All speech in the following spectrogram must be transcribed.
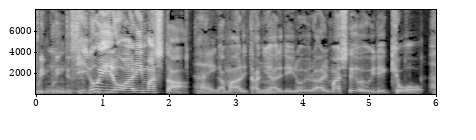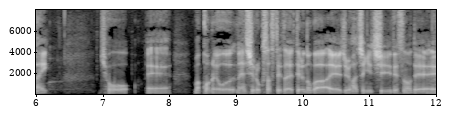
ブリンブリンですよ。いろいろありました、はい。山あり谷ありでいろいろありましておいで今日。はい。今日、えーまあ、これを、ね、収録させていただいているのが、えー18日ですので、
